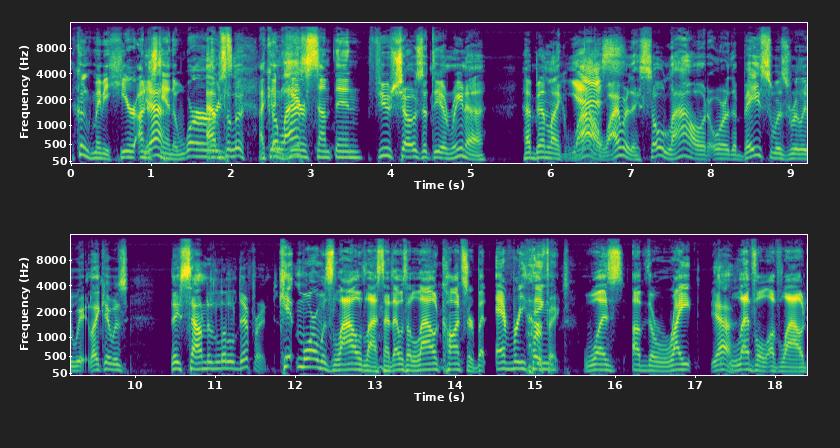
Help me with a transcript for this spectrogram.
I couldn't maybe hear, understand Yeah, the words. absolutely. I couldn't hear something." Few shows at the arena have been like, Yes. wow, why were they so loud? Or the bass was really weird. Like it was, they sounded a little different. Kip Moore was loud last night. That was a loud concert, but everything Perfect. was of the right Yeah. level of loud.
